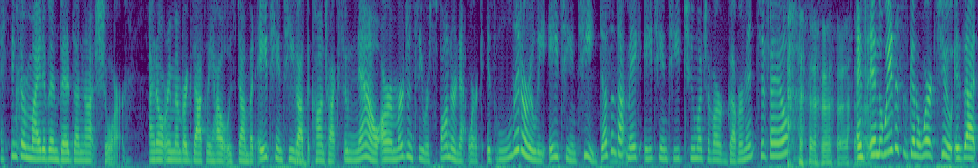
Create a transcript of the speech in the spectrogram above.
I think there might have been bids. I'm not sure. I don't remember exactly how it was done, but AT and T got hmm. the contract. So now our emergency responder network is literally AT and T. Doesn't that make AT and T too much of our government to fail? and, and the way this is going to work too is that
